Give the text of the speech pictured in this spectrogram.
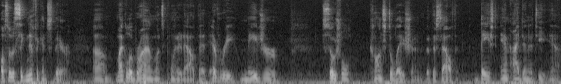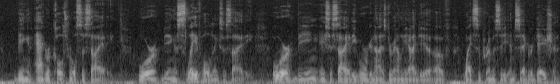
also a significance there. Um, Michael O'Brien once pointed out that every major social constellation that the South based an identity in, being an agricultural society, or being a slaveholding society, or being a society organized around the idea of white supremacy and segregation.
